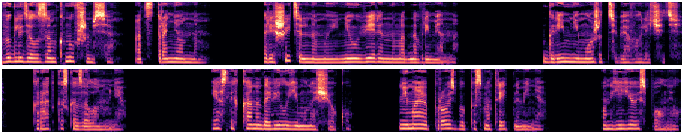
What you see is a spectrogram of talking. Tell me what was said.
выглядел замкнувшимся, отстраненным, решительным и неуверенным одновременно. «Грим не может тебя вылечить», — кратко сказал он мне. Я слегка надавила ему на щеку, немая просьба посмотреть на меня. Он ее исполнил.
